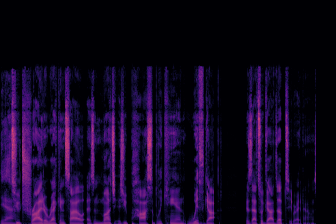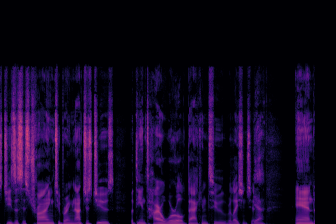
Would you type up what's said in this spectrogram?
Yeah, to try to reconcile as much as you possibly can with God. Because that's what God's up to right now. Is Jesus is trying to bring not just Jews, but the entire world back into relationship. yeah, And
